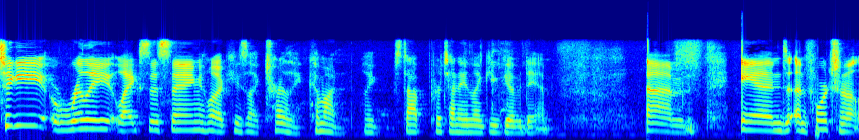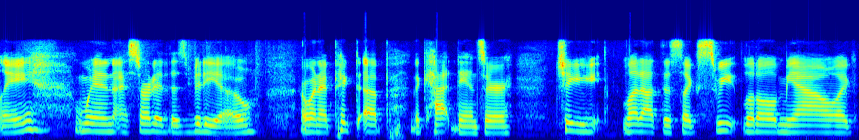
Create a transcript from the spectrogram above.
Chiggy really likes this thing. Look, he's like, Charlie, come on. Like, stop pretending like you give a damn. Um, and unfortunately, when I started this video, or when I picked up the cat dancer, Chiggy let out this like sweet little meow, like,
